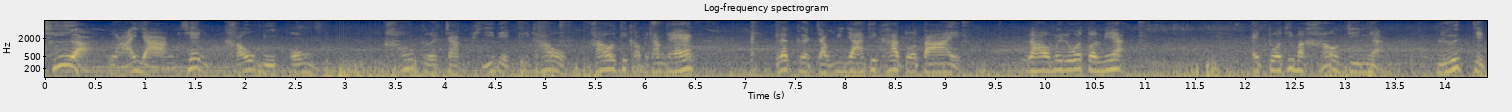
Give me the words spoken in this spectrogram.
เชื่อหลายอย่าง เช่นเขามีองค์ เขาเกิดจากผีเด็กที่เข้าเขาที่เขาไปทำแท้ง และเกิดจากวิญญาณที่ฆ่าตัวตาย เราไม่รู้ว่าตัวเนี้ยไอตัวที่มาเข้าจริงอะหรือจิต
